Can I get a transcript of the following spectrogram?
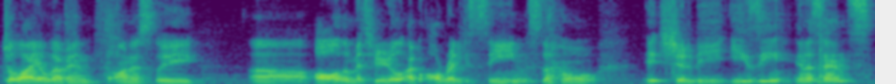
July 11th honestly. Uh, all the material I've already seen so it should be easy in a sense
